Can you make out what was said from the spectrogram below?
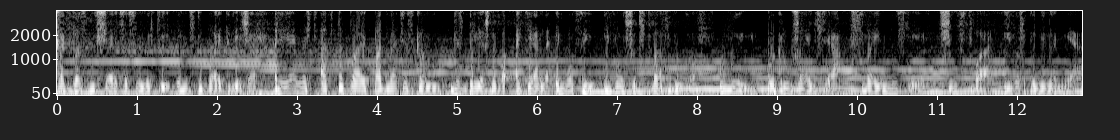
Когда сгущаются сумерки и наступает вечер, реальность отступает под натиском безбрежного океана эмоций и волшебства звуков. Мы погружаемся в свои мысли, чувства и воспоминания.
